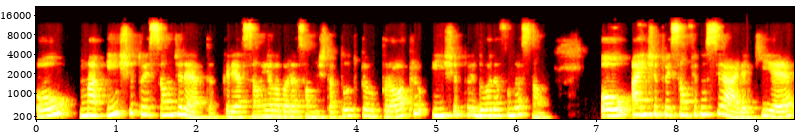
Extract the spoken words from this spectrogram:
ou uma instituição direta, criação e elaboração do estatuto pelo próprio instituidor da fundação. Ou a instituição fiduciária, que é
